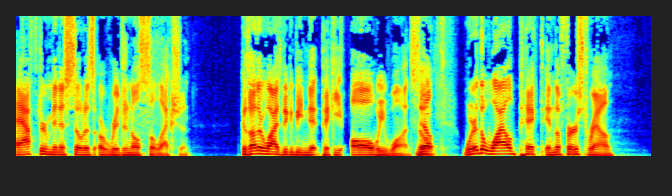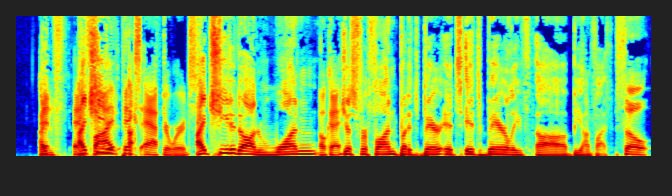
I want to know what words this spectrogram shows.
after Minnesota's original selection. Because otherwise, we can be nitpicky all we want. So Yep. where the Wild picked in the first round, and, and I five cheated- picks afterwards. I cheated on one, Okay. just for fun, but it's bare. It's it's barely uh, beyond five. So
